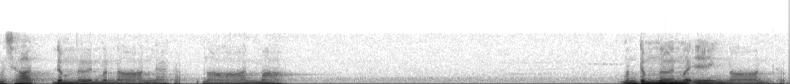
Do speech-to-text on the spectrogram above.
รรมชาติดำเนินมานานแล้วครับ นานมาก มันดำเนินมาเองนานครับ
